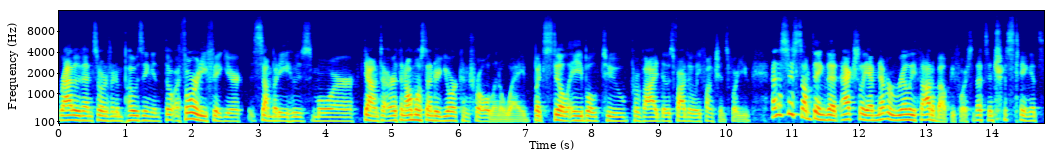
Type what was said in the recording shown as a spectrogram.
rather than sort of an imposing authority figure, somebody who's more down to earth and almost under your control in a way, but still able to provide those fatherly functions for you. And that's just something that actually I've never really thought about before. So that's interesting. It's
